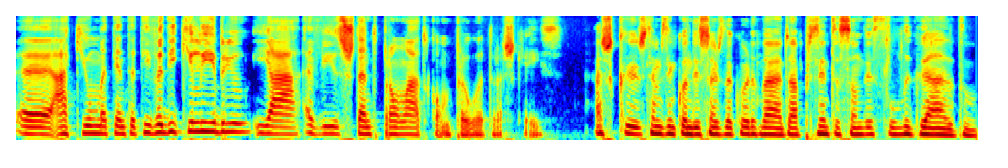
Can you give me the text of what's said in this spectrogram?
uh, há aqui uma tentativa de equilíbrio e há avisos tanto para um lado como para o outro. Acho que é isso. Acho que estamos em condições de acordar a apresentação desse legado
